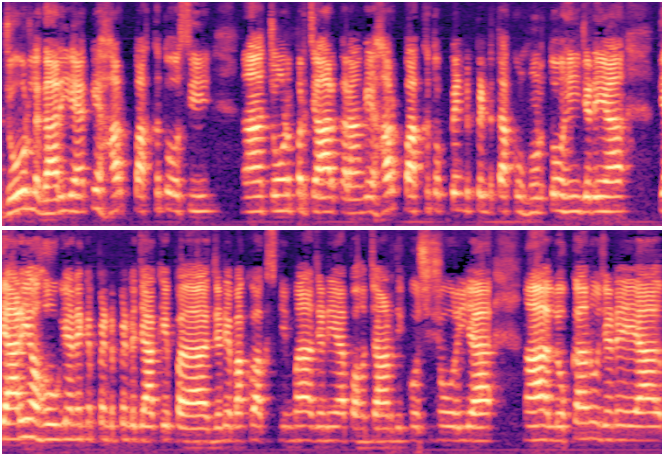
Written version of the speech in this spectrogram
ਜ਼ੋਰ ਲਗਾ ਰਹੀ ਹੈ ਕਿ ਹਰ ਪੱਖ ਤੋਂ ਅਸੀਂ ਚੋਣ ਪ੍ਰਚਾਰ ਕਰਾਂਗੇ, ਹਰ ਪੱਖ ਤੋਂ ਪਿੰਡ ਪਿੰਡ ਤੱਕ ਹੁਣ ਤੋਂ ਹੀ ਜਿਹੜੀਆਂ ਤਿਆਰੀਆਂ ਹੋ ਗਈਆਂ ਨੇ ਕਿ ਪਿੰਡ ਪਿੰਡ ਜਾ ਕੇ, ਪ- ਜਿਹੜੇ ਵੱਖ-ਵੱਖ ਸਕੀਮਾਂ ਜਿਹੜੀਆਂ ਪਹੁੰਚਾਉਣ ਦੀ ਕੋਸ਼ਿਸ਼ ਹੋ ਰਹੀ ਆ ਅਹ ਲੋਕਾਂ ਨੂੰ ਜਿਹੜੇ ਆ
